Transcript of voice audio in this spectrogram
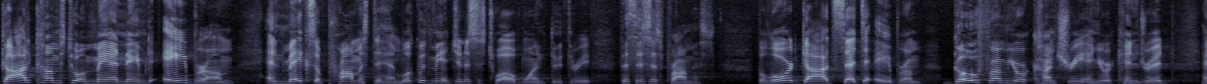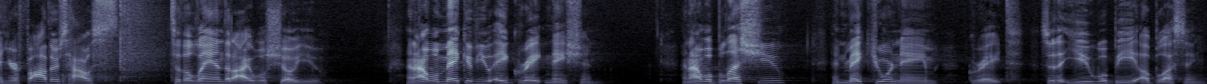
God comes to a man named Abram and makes a promise to him. Look with me at Genesis 12, 1 through 3. This is his promise. The Lord God said to Abram, Go from your country and your kindred and your father's house to the land that I will show you. And I will make of you a great nation. And I will bless you and make your name great, so that you will be a blessing.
